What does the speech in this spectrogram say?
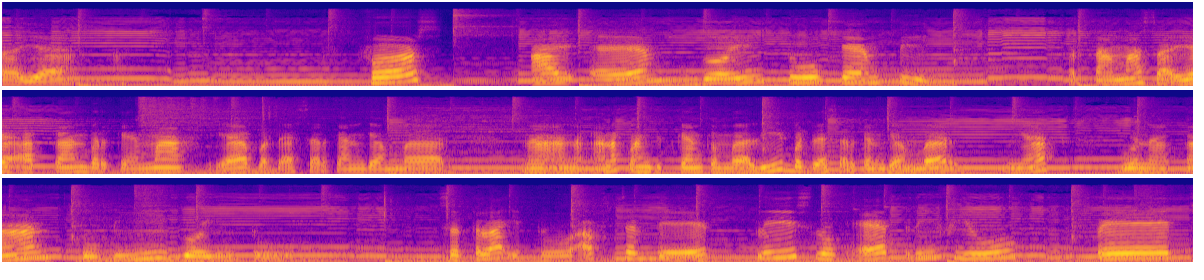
saya. First, I am going to camping. Pertama saya akan berkemah ya berdasarkan gambar. Nah, anak-anak lanjutkan kembali berdasarkan gambar. Ingat gunakan to be going to. Setelah itu, after that, please look at review page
